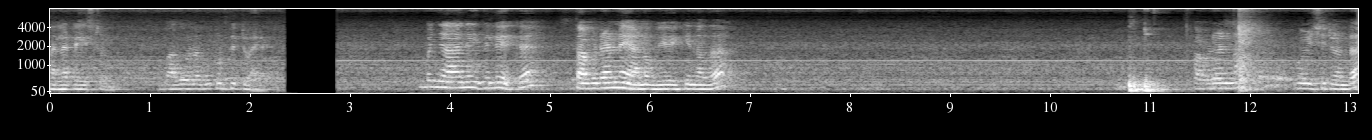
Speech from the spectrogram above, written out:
നല്ല ടേസ്റ്റുണ്ട് അപ്പോൾ അതുകൊണ്ട് അത് കൊടുത്തിട്ട് വരാം. അപ്പം ഞാൻ ഇതിലേക്ക് തവിടെണ്ണയാണ് ഉപയോഗിക്കുന്നത്. തവിടെണ്ണ ഒഴിച്ചിട്ടുണ്ട്.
